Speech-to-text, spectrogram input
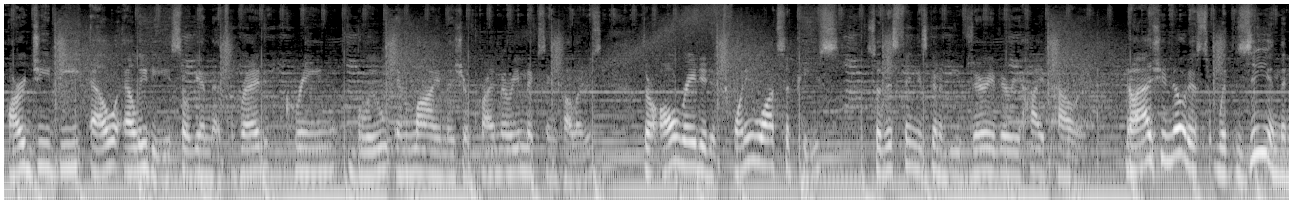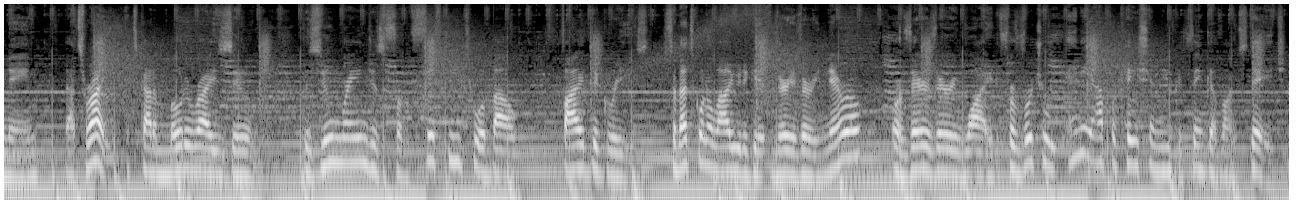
RGBL LED. So again, that's red, green, blue, and lime as your primary mixing colors. They're all rated at 20 watts apiece, so this thing is going to be very, very high powered. Now, as you notice with Z in the name, that's right, it's got a motorized zoom. The zoom range is from 50 to about 5 degrees. So that's going to allow you to get very, very narrow or very, very wide for virtually any application you could think of on stage.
